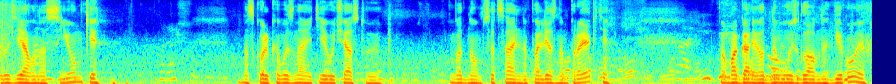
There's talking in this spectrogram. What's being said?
Друзья, у нас съемки. Насколько вы знаете, я участвую в одном социально полезном проекте. Помогаю одному из главных героев.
